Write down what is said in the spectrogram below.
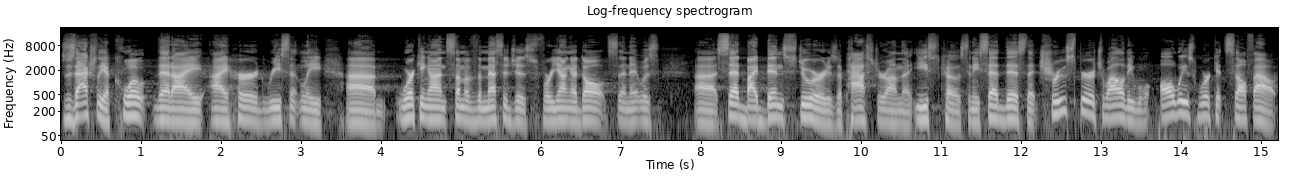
This is actually a quote that I, I heard recently um, working on some of the messages for young adults, and it was uh, said by Ben Stewart, who's a pastor on the East Coast. And he said this that true spirituality will always work itself out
